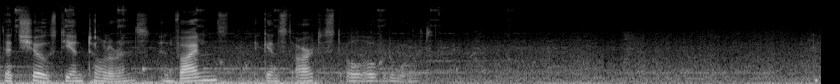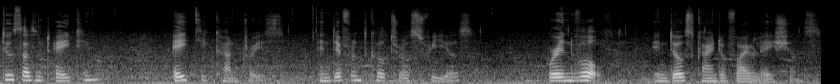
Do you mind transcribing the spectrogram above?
that shows the intolerance and violence against artists all over the world. In 2018, 80 countries in different cultural spheres were involved in those kind of violations.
